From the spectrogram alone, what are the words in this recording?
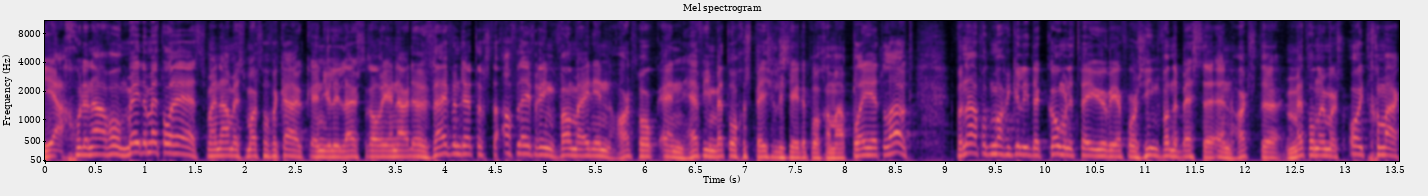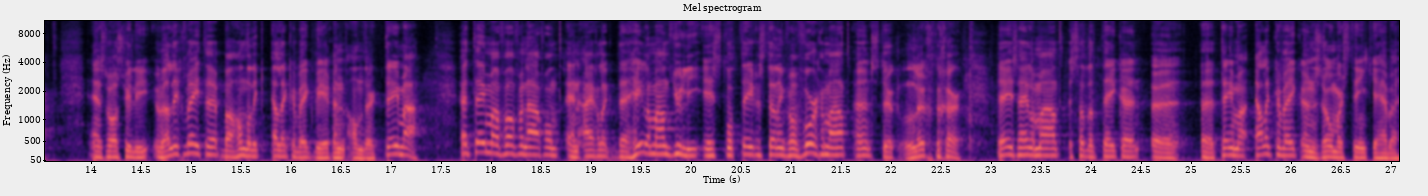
Ja, goedenavond, mede metalheads. Mijn naam is Marcel van Kuik en jullie luisteren alweer naar de 35e aflevering van mijn in hardrock en heavy metal gespecialiseerde programma Play It Loud. Vanavond mag ik jullie de komende twee uur weer voorzien van de beste en hardste metalnummers ooit gemaakt. En zoals jullie wellicht weten behandel ik elke week weer een ander thema. Het thema van vanavond en eigenlijk de hele maand juli is tot tegenstelling van vorige maand een stuk luchtiger. Deze hele maand staat het teken, uh, thema elke week een zomerstintje hebben.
